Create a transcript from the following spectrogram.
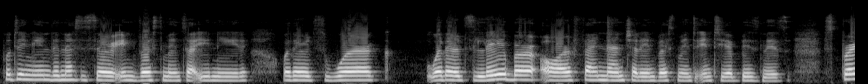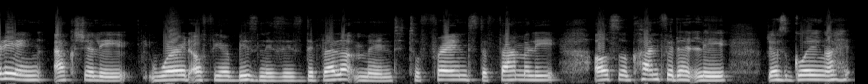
putting in the necessary investments that you need, whether it's work, whether it's labor or financial investment into your business, spreading actually word of your business's development to friends, to family, also confidently just going ahead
